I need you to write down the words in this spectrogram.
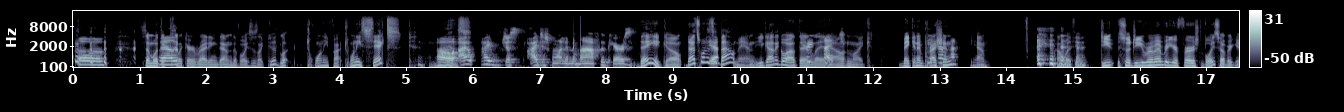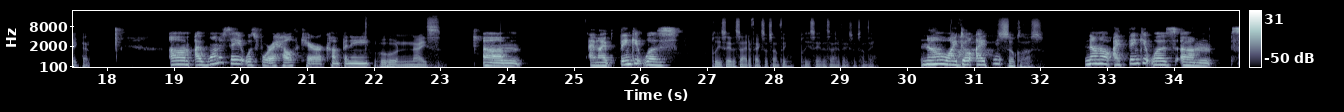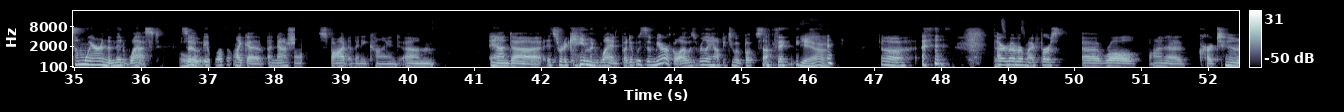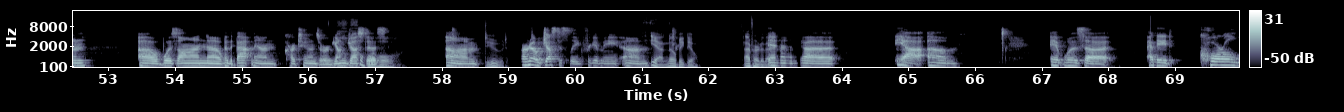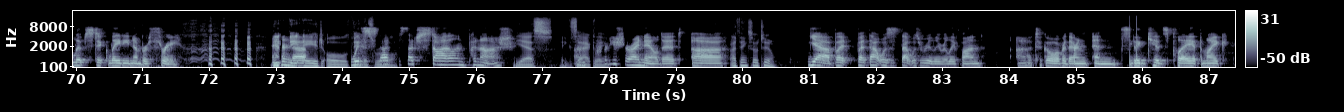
oh, Someone with well, a clicker writing down the voices like, good look, 25, 26? Goodness. oh, I, I just, I just wanted to make laugh. Who cares? There you go. That's what it's Yeah. about, man. You got to go out there and lay Pretty it out and like make an impression. Yeah, I'm with you. Do you? So, do you remember your first voiceover gig then? Um, I want to say it was for a healthcare company, Ooh, nice. um, and I think it was. Please say the side effects of something. Please say the side effects of something. No, I don't. I think so close. no, no. I think it was um, somewhere in the Midwest. So Oh. it wasn't like a, a national spot of any kind. Um, and uh, it sort of came and went, but it was a miracle. I was really happy to have booked something. Yeah. Uh, I remember amazing. my first uh, role on a cartoon uh, was on uh, one of the Batman cartoons or Young Justice. Oh, Um, dude. or no, Justice League, forgive me. Um, Yeah, no big deal. I've heard of that. and uh, yeah, um, it was uh, I played Coral Lipstick Lady number three the and, the uh, age old with such, role. such style and panache. Yes, exactly. I'm pretty sure I nailed it. Uh, I think so too. yeah, but but that was that was really really fun uh, to go over there and, and see the big kids play at the mic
